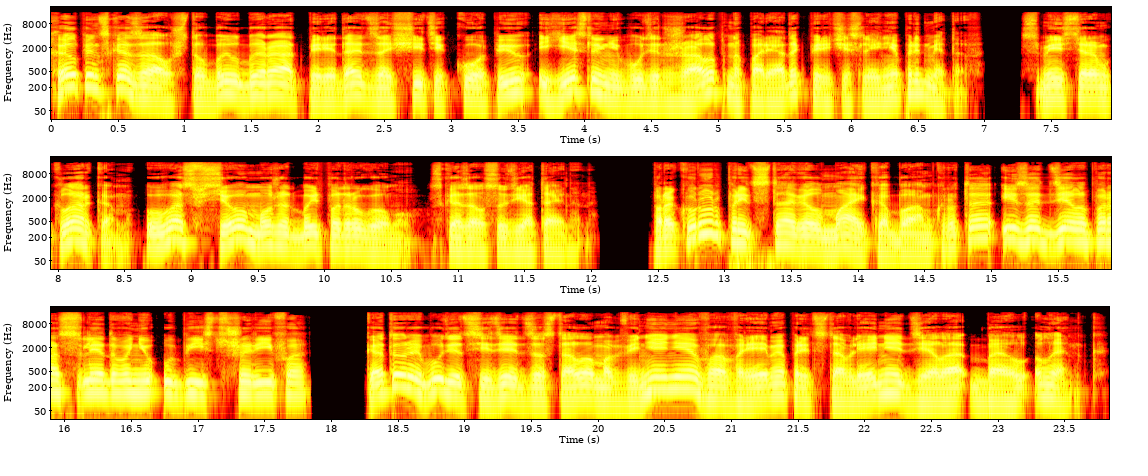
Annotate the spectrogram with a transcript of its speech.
Хелпин сказал, что был бы рад передать защите копию, если не будет жалоб на порядок перечисления предметов. «С мистером Кларком у вас все может быть по-другому», — сказал судья Тайнан. Прокурор представил Майка Бамкрута из отдела по расследованию убийств шерифа, который будет сидеть за столом обвинения во время представления дела Белл Лэнг.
